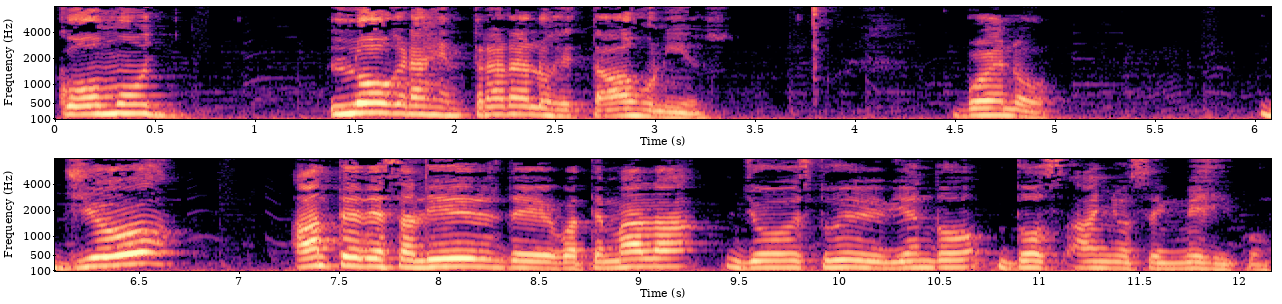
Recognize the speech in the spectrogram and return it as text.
cómo logras entrar a los Estados Unidos. Bueno, yo antes de salir de Guatemala, yo estuve viviendo dos años en México.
